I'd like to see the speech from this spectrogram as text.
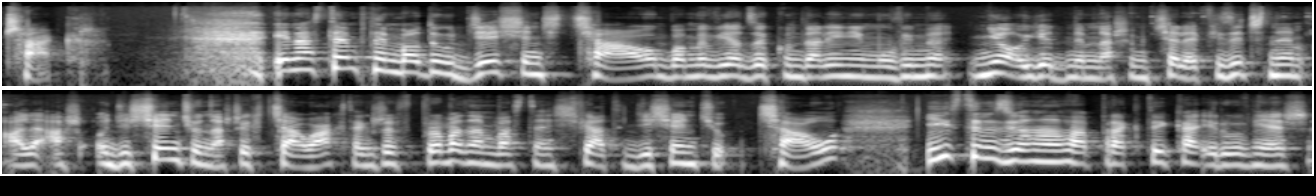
czakr. I następny moduł 10 ciał, bo my w jodze kundalini mówimy nie o jednym naszym ciele fizycznym, ale aż o 10 naszych ciałach, także wprowadzam Was w ten świat 10 ciał i z tym związana praktyka i również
